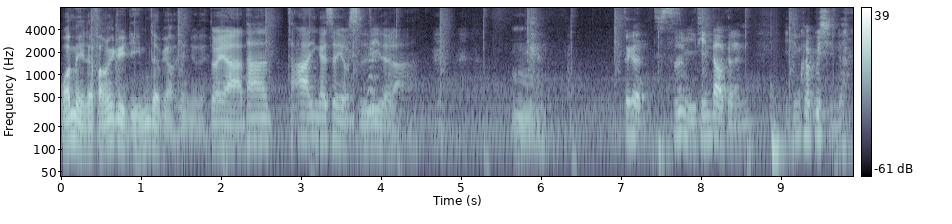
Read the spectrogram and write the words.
完美的防御率零的表现，对不对？对啊，他他应该是很有实力的啦。嗯，这个私迷听到可能已经快不行了。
